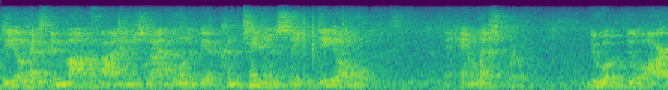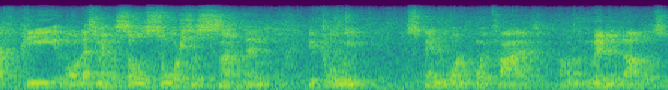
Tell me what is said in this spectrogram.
deal has been modified and it's not going to be a contingency deal, and let's do a, do a RFP, or let's make a sole source or something before we spend $1.5 uh, million dollars.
